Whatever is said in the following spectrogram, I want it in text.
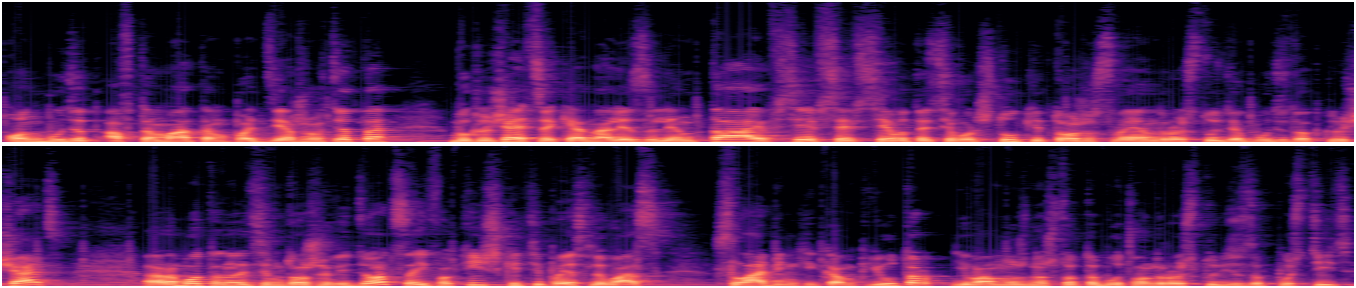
он будет автоматом поддерживать это, выключать всякие анализы лента, все-все-все вот эти вот штуки тоже своя Android Studio будет отключать. Работа над этим тоже ведется, и фактически, типа, если у вас слабенький компьютер, и вам нужно что-то будет в Android Studio запустить,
